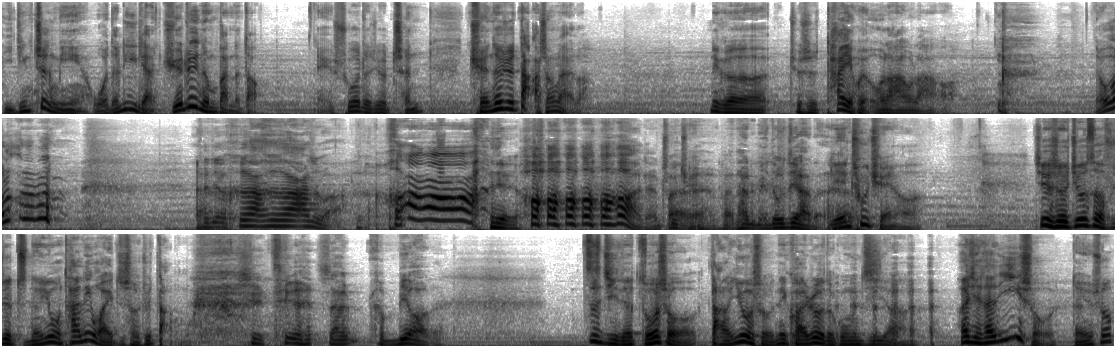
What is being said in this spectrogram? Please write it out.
已经证明我的力量绝对能办得到。哎，说着就成拳头就打上来了。那个就是他也会欧拉欧拉啊，欧拉欧拉他就呵哈呵哈是吧？哈，哈哈哈哈哈出拳，反正它里面都这样的，连出拳啊！这个时候，Joseph 就只能用他另外一只手去挡了，是这个实际上很妙的，自己的左手挡右手那块肉的攻击啊，而且他的一手等于说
